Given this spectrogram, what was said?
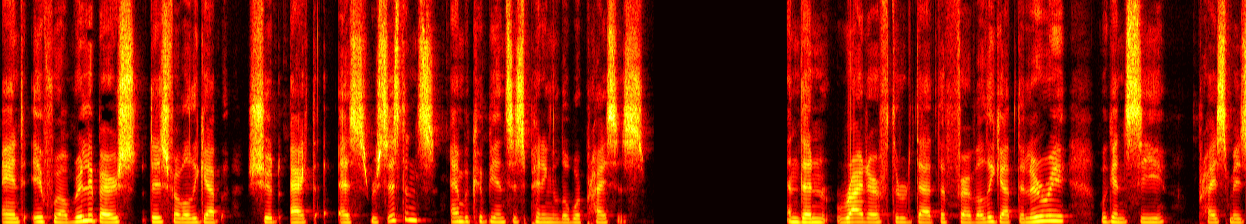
And if we are really bearish, this fair value gap should act as resistance and we could be anticipating lower prices. And then right after that, the fair value gap delivery, we can see price made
